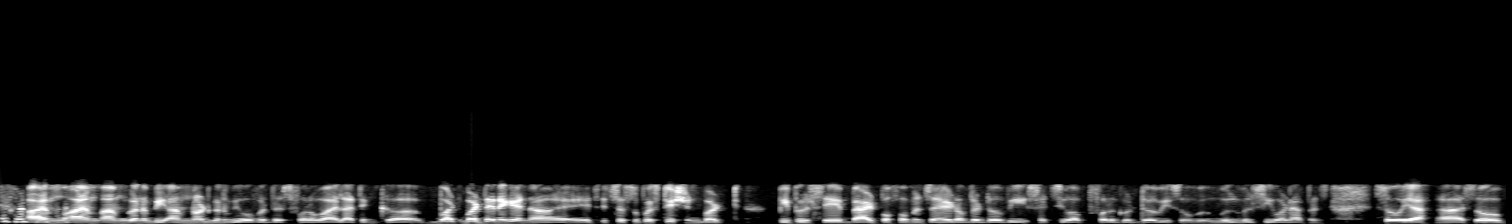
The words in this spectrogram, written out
I'm I'm I'm gonna be I'm not gonna be over this for a while. I think, uh, but but then again, uh, it's it's a superstition. But people say bad performance ahead of the derby sets you up for a good derby. So we'll we'll, we'll see what happens. So yeah, uh, so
